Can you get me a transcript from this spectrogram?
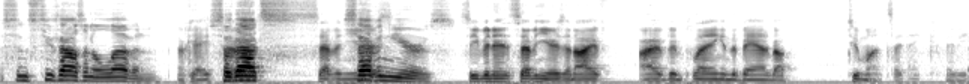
since 2011, Okay, So that's seven years. seven years. So you've been in it seven years, and I've I've been playing in the band about two months, I think, maybe,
